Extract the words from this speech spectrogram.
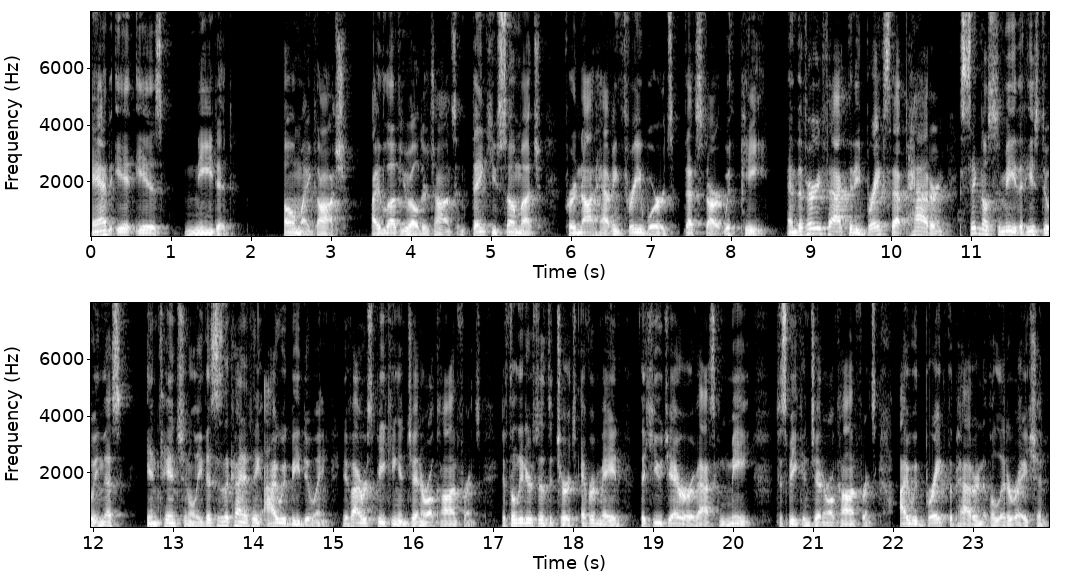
and it is needed. Oh my gosh. I love you, Elder Johnson. Thank you so much for not having three words that start with P. And the very fact that he breaks that pattern signals to me that he's doing this intentionally. This is the kind of thing I would be doing if I were speaking in general conference. If the leaders of the church ever made the huge error of asking me to speak in general conference, I would break the pattern of alliteration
